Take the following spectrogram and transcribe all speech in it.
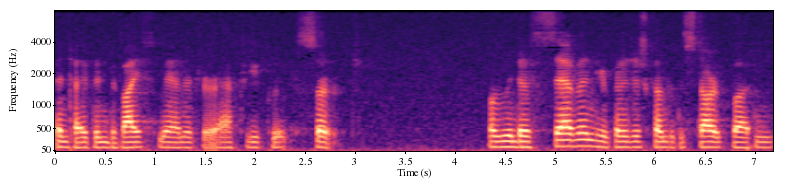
and type in Device Manager after you click Search. On Windows 7, you're going to just come to the Start button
